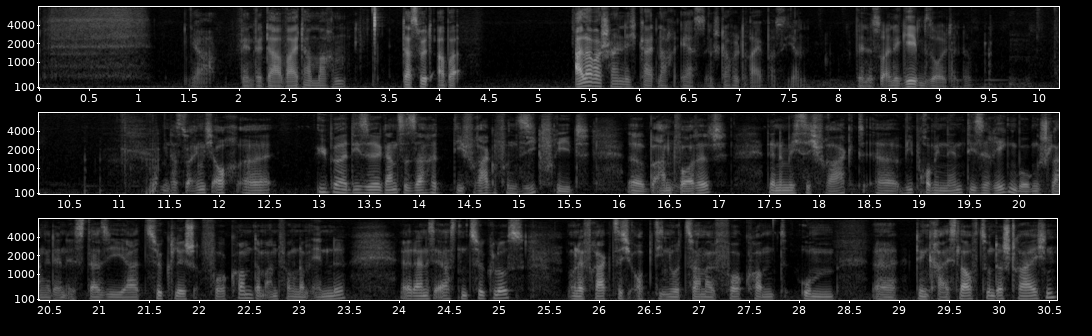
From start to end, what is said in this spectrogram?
ja, wenn wir da weitermachen. Das wird aber aller Wahrscheinlichkeit nach erst in Staffel 3 passieren, wenn es so eine geben sollte. Ne? Damit hast du eigentlich auch äh, über diese ganze Sache die Frage von Siegfried äh, beantwortet, der nämlich sich fragt, äh, wie prominent diese Regenbogenschlange denn ist, da sie ja zyklisch vorkommt, am Anfang und am Ende äh, deines ersten Zyklus. Und er fragt sich, ob die nur zweimal vorkommt, um äh, den Kreislauf zu unterstreichen,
